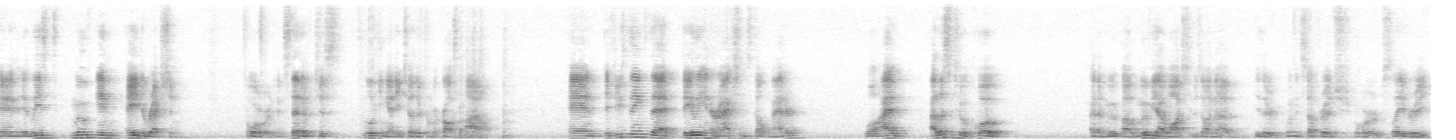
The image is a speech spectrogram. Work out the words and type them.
and at least move in a direction forward instead of just looking at each other from across the aisle. And if you think that daily interactions don't matter, well, I I listened to a quote at a, mo- a movie I watched. It was on uh, either women's suffrage or slavery,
